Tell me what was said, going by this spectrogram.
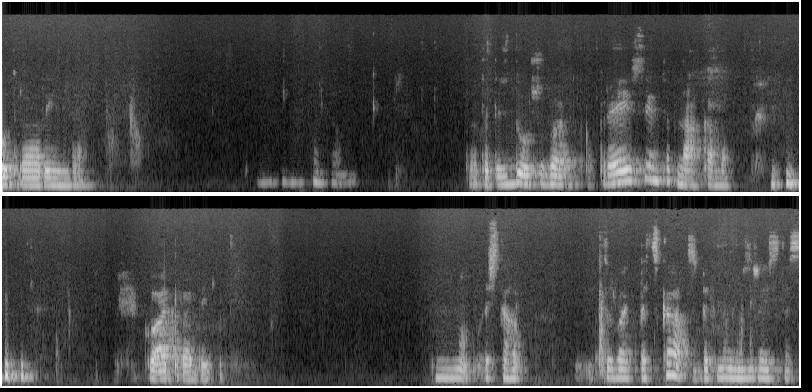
otrā rinda. Tātad es došu vārdu kreisi un tad nākamo. Ko atradīt? Nu, es tā, tur vajag pēc kārtas, bet man uzreiz tas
